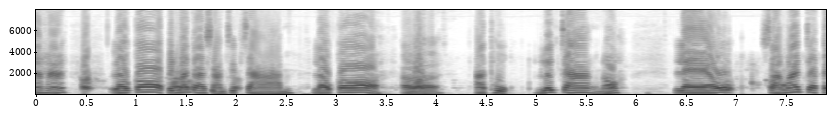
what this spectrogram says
นะคะครับแล้วก็เป็นมาตราครับ33แล้วก็เอ่ครัอบอะถูกเลิกจ้างเนาะแล้วสามารถจะไป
